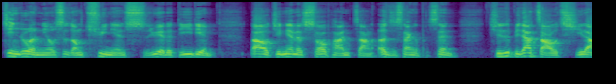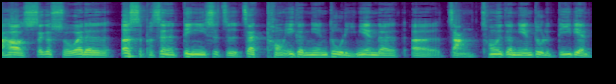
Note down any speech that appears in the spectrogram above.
进入了牛市，从去年十月的低点到今天的收盘涨了二十三个 percent，其实比较早期了哈。这个所谓的二十 percent 的定义是指在同一个年度里面的呃涨，从一个年度的低点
